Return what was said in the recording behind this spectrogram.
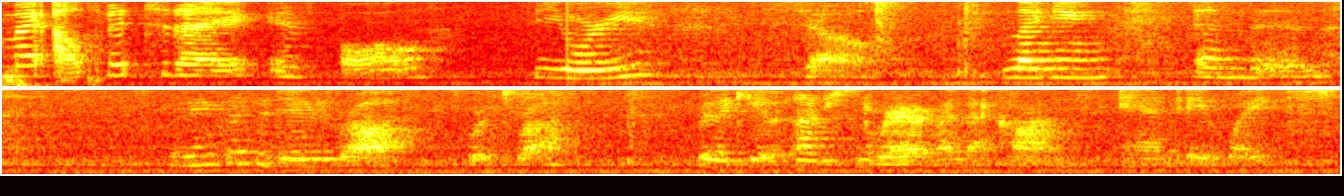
my outfit today is all Vuori, so leggings and then I think it's like the daily bra, sports bra really cute. And I'm just gonna wear my Metcons and a white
